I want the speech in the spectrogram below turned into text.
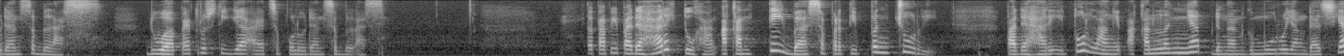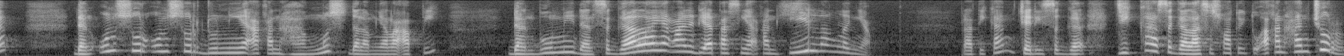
dan 11. 2 Petrus 3 ayat 10 dan 11. Tetapi pada hari Tuhan akan tiba seperti pencuri. Pada hari itu langit akan lenyap dengan gemuruh yang dahsyat dan unsur-unsur dunia akan hangus dalam nyala api dan bumi dan segala yang ada di atasnya akan hilang lenyap. Perhatikan, jadi sega, jika segala sesuatu itu akan hancur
